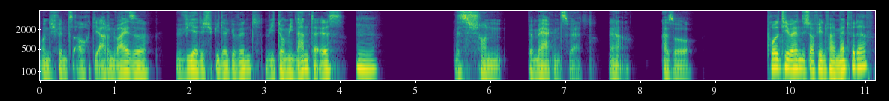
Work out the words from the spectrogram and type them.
Und ich finde auch die Art und Weise, wie er die Spiele gewinnt, wie dominant er ist, Mhm. Ist schon bemerkenswert. Ja. Also positiver Hinsicht auf jeden Fall Medvedev.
